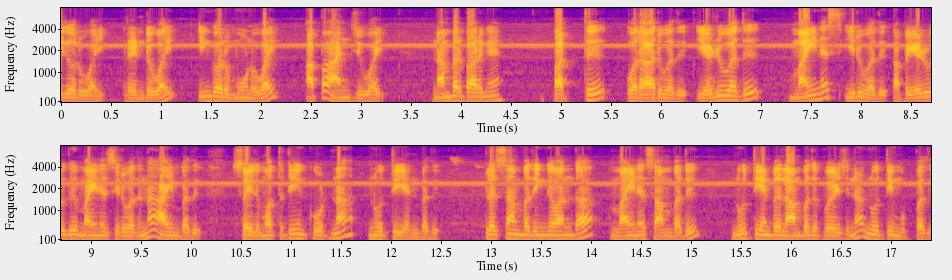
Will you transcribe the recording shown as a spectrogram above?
இது ஒரு ஒய் ரெண்டு ஒய் இங்கே ஒரு மூணு ஒய் அப்போ அஞ்சு ஒய் நம்பர் பாருங்கள் பத்து ஒரு அறுபது. எழுபது மைனஸ் இருபது. அப்போ எழுபது மைனஸ் இருபதுன்னா ஐம்பது. ஸோ இது மொத்தத்தையும் கூட்டினா நூற்றி எண்பது. ப்ளஸ் ஐம்பது இங்கே வந்தால் மைனஸ் ஐம்பது. நூற்றி எண்பதில் ஐம்பது போயிடுச்சுன்னா நூற்றி முப்பது.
